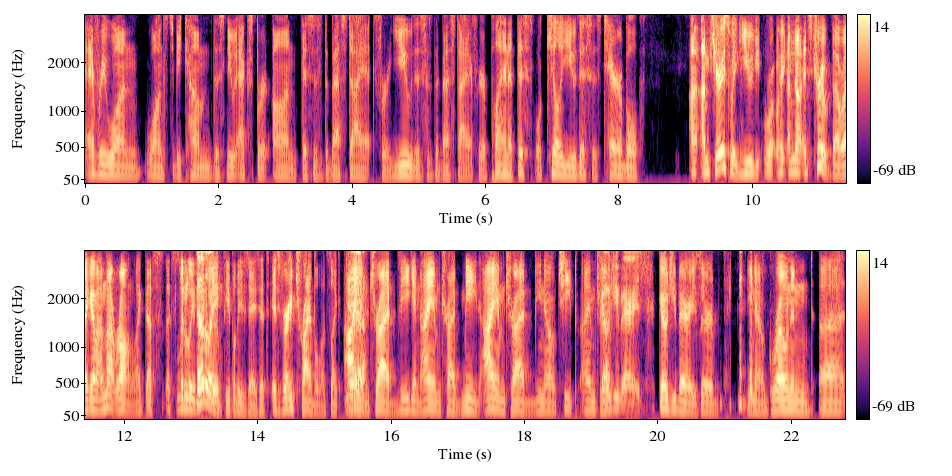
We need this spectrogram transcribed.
everyone wants to become this new expert on this is the best diet for you. This is the best diet for your planet. This will kill you. This is terrible I'm curious what you. I'm not. It's true though, right? I'm not wrong. Like that's that's literally totally the people these days. It's it's very tribal. It's like yeah. I am tribe vegan. I am tribe meat. I am tribe you know cheap. I am tribe goji berries. Goji berries are you know grown in uh,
